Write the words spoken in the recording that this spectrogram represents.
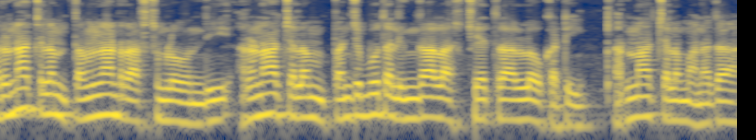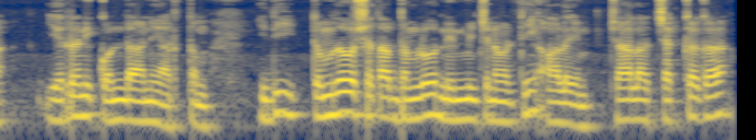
అరుణాచలం తమిళనాడు రాష్ట్రంలో ఉంది. అరుణాచలం పంచభూత లింగాల క్షేత్రాల్లో ఒకటి. అరుణాచలం అనగా ఎర్రని కొండ అని అర్థం. ఇది తొమ్మిదవ శతాబ్దంలో నిర్మించినటువంటి ఆలయం. చాలా చక్కగా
